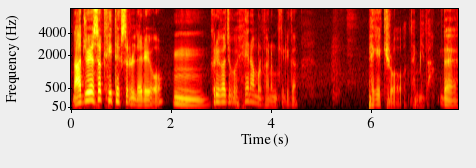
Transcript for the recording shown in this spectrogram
나주에서 KTX를 내려요. 음, 그래가지고 해남을 가는 길이가 100여 킬로 됩니다. 네.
